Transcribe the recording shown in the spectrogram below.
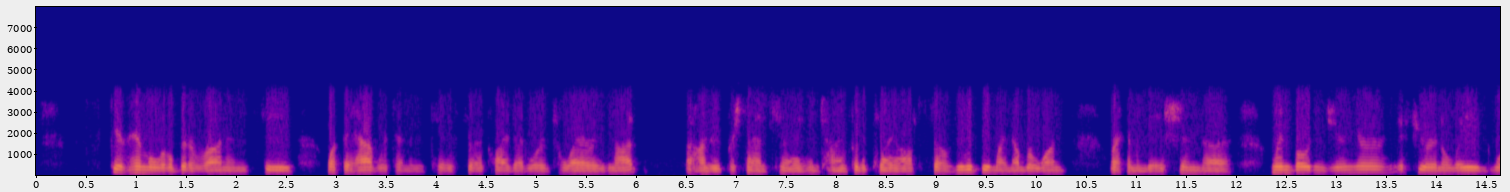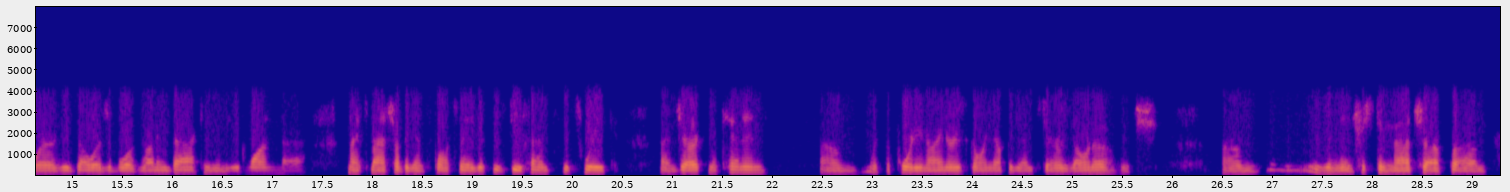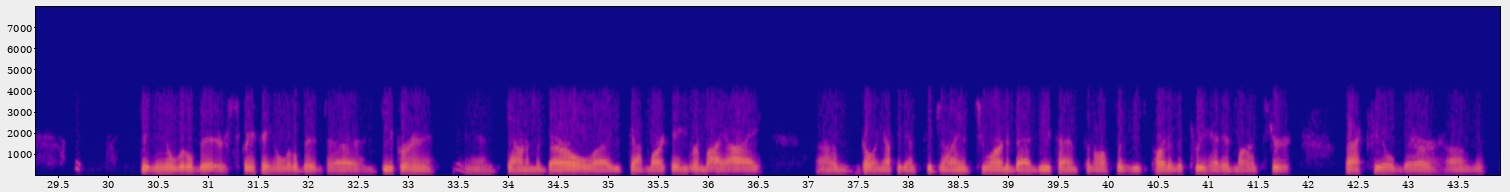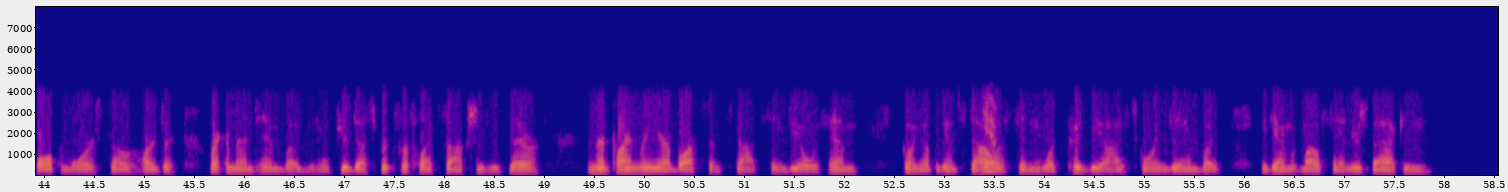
give him a little bit of run and see what they have with him in case uh, Clyde Edwards Helaire is not 100% uh, in time for the playoffs. So he would be my number one recommendation. Uh, Lynn Bowden Jr., if you're in a league where he's eligible at running back and you need one, uh, nice matchup against Las Vegas' defense this week. Uh, Jerick McKinnon um, with the 49ers going up against Arizona, which um, is an interesting matchup. Um, digging a little bit or scraping a little bit uh, deeper and down in the barrel, uh, you've got Mark Ingram, my eye, um, going up against the Giants, who aren't a bad defense, and also he's part of a three-headed monster backfield there um, with Baltimore. So hard to recommend him, but you know if you're desperate for flex option, he's there. And then finally, uh, Boston Scott, same deal with him, going up against Dallas in what could be a high-scoring game, but again with Miles Sanders back and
